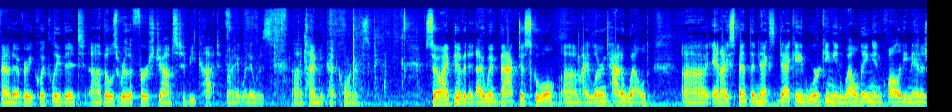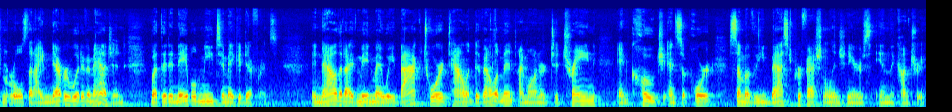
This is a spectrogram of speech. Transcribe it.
Found out very quickly that uh, those were the first jobs to be cut, right, when it was uh, time to cut corners. So I pivoted. I went back to school. Um, I learned how to weld. Uh, and I spent the next decade working in welding and quality management roles that I never would have imagined, but that enabled me to make a difference. And now that I've made my way back toward talent development, I'm honored to train and coach and support some of the best professional engineers in the country.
